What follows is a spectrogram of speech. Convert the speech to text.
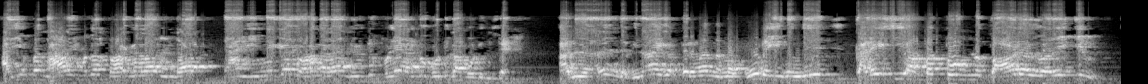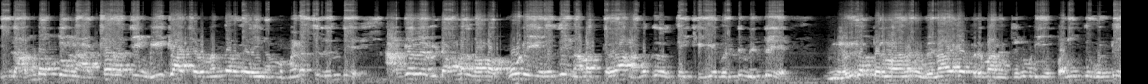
ஐயப்பன் நாளை முதல் தொடங்கலாம் என்றால் நான் இன்னைக்கே தொடங்கலாம் சொல்லிட்டு பிள்ளையாருக்கு கொட்டுக்கா போட்டுக்கிட்டேன். அதனால இந்த விநாயகர் பெருமான் நம்ம கூட இருந்து கடைசி ஐம்பத்தொன்னு பாடல் வரைக்கும் இந்த ஐம்பத்தொன்னு அக்ஷரத்தின் வீட்டாட்சர மந்திரங்களை நம்ம மனசிலிருந்து அகல விடாமல் நம்ம கூட இருந்து நமக்கெல்லாம் அனுகிரகத்தை செய்ய வேண்டும் என்று முருகப்பெருமானும் விநாயக பெருமானும் திருவடியை பணிந்து கொண்டு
